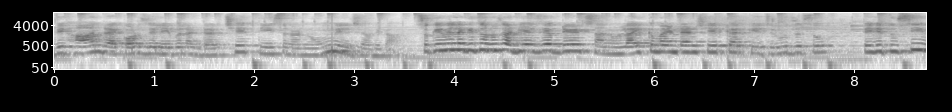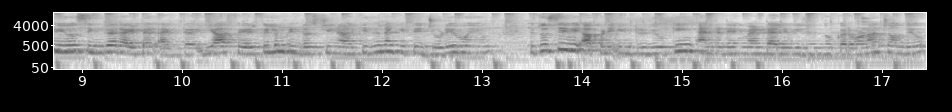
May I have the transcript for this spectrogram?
ਵਿਹਾਨ ਰੈਕਾਰਡਸ ਦੇ ਲੇਬਲ ਅੰਡਰ 630 ਸੁਣਨ ਨੂੰ ਮਿਲ ਜਾਵੇਗਾ। ਸੋ ਕਿਵੇਂ ਲੱਗੀ ਤੁਹਾਨੂੰ ਸਾਡੀ ਅੱਜ ਦੀ ਅਪਡੇਟ ਸਾਨੂੰ ਲਾਈਕ ਕਮੈਂਟ ਐਂਡ ਸ਼ੇਅਰ ਕਰਕੇ ਜਰੂਰ ਦੱਸੋ। ਤੇ ਜੇ ਤੁਸੀਂ ਵੀ ਹੋ ਸਿੰਗਰ ਰਾਈਟਰ ਐਕਟਰ ਜਾਂ ਫਿਰ ਫਿਲਮ ਇੰਡਸਟਰੀ ਨਾਲ ਕਿਤੇ ਨਾ ਕਿਤੇ ਜੁੜੇ ਹੋਏ ਹੋ ਤੇ ਤੁਸੀਂ ਵੀ ਆਪਣੇ ਇੰਟਰਵਿਊ ਕਿੰਗ ਐਂਟਰਟੇਨਮੈਂਟ ਟੈਲੀਵਿਜ਼ਨ ਤੋਂ ਕਰਵਾਉਣਾ ਚਾਹੁੰਦੇ ਹੋ,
